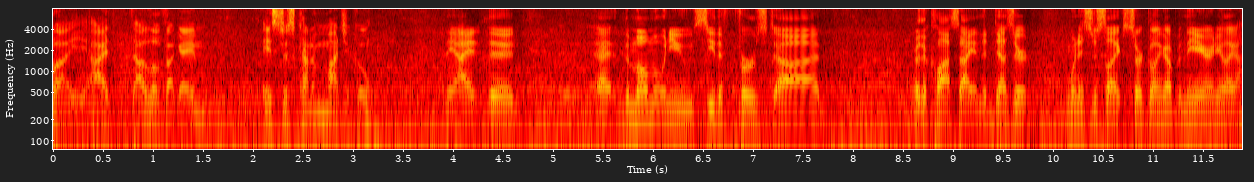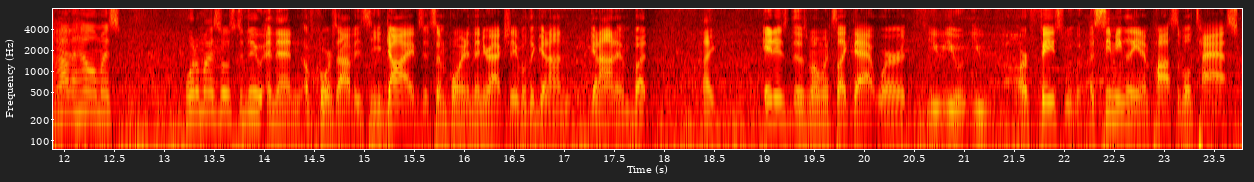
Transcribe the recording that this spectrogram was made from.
but I, I love that game. It's just kind of magical. I, the uh, the moment when you see the first uh, or the colossi in the desert, when it's just like circling up in the air, and you're like, how yeah. the hell am I? What am I supposed to do? And then, of course, obviously, he dives at some point, and then you're actually able to get on get on him. But like, it is those moments like that where you you, you are faced with a seemingly an impossible task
